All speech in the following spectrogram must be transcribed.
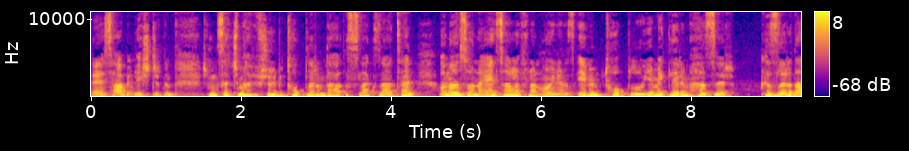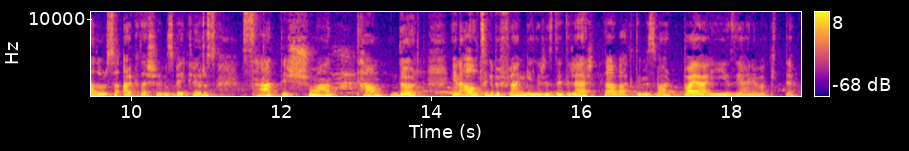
e, sabitleştirdim. Şimdi saçımı hafif şöyle bir toplarım. Daha ıslak zaten. Ondan sonra Ensar'la falan oynarız. Evim toplu. Yemeklerim hazır. Kızları daha doğrusu arkadaşlarımızı bekliyoruz. Saat de şu an tam 4. Yani 6 gibi falan geliriz dediler. Daha vaktimiz var. Bayağı iyiyiz yani vakitte.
